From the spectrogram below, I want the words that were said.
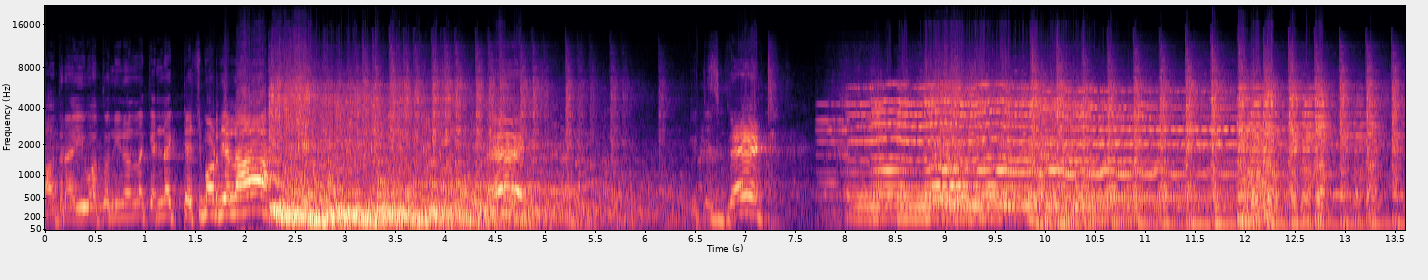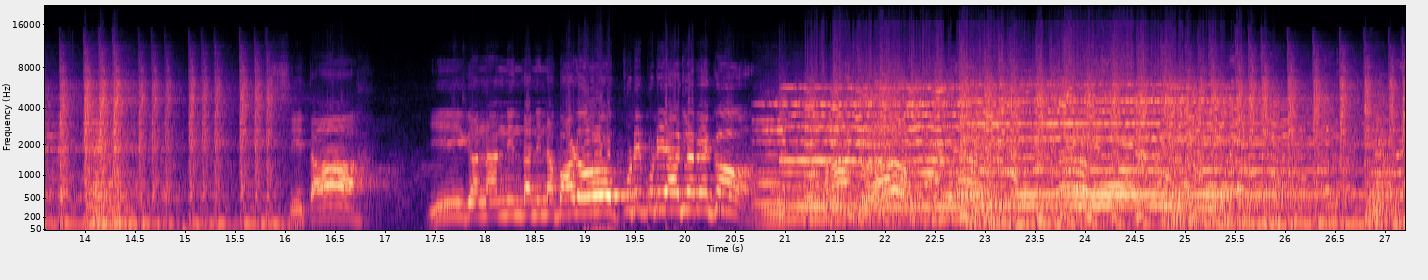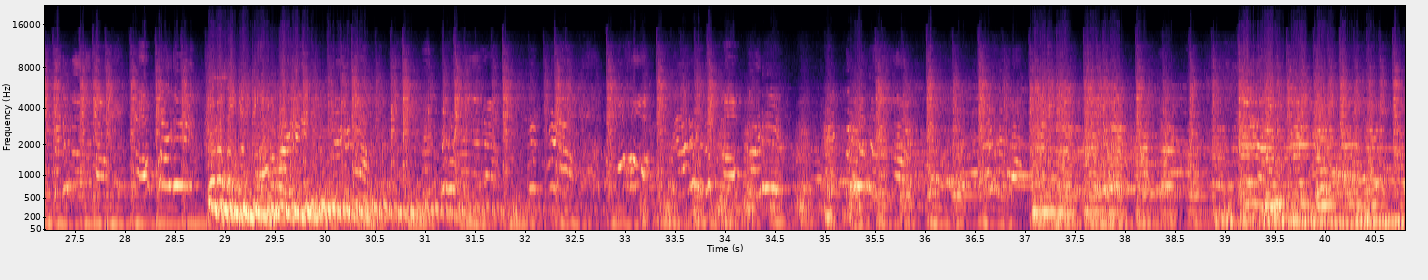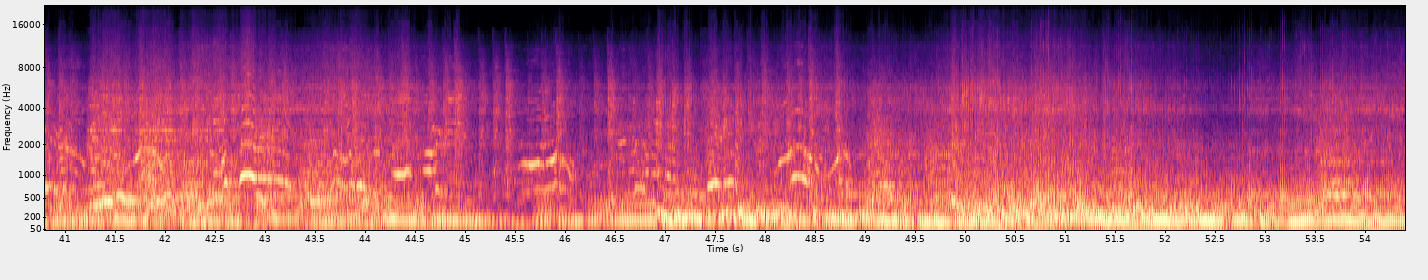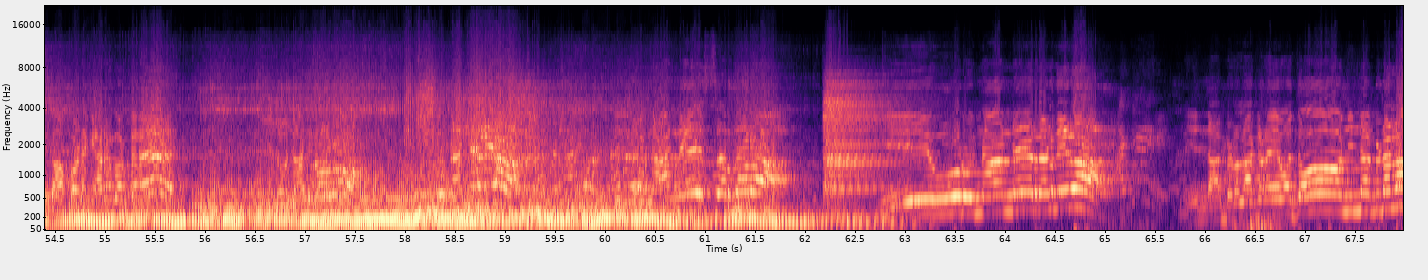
ಆದ್ರೆ ಇವತ್ತು ನೀನನ್ನ ಕೆನ್ನಕ್ಕೆ ಟಚ್ ಮಾಡಿದೆಯಲ್ಲ? ಇಟ್ ಇಸ್ ಗ್ರೇಟ್ ಸೀತಾ ಈಗ ನನ್ನಿಂದ ನಿನ್ನ ಬಾಳು ಪುಡಿ ಪುಡಿ ಆಗ್ಲೇಬೇಕು ಬಿಡಲ್ಲ ಕಣ ಇವತ್ತು. ನಿನ್ನ ಬಿಡಲ್ಲ!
